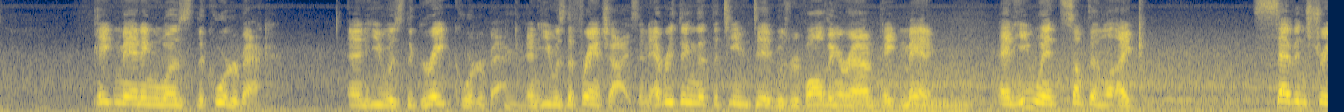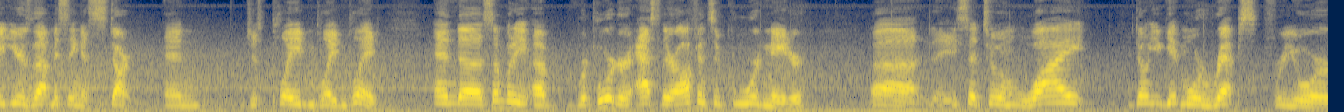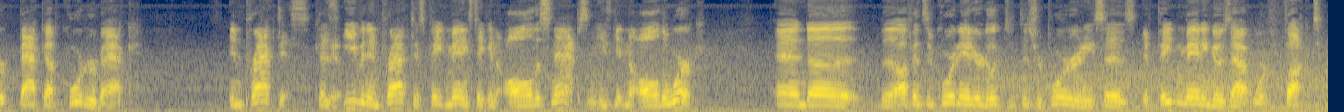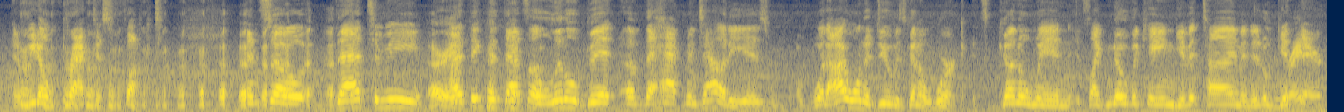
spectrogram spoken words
Peyton Manning was the quarterback, and he was the great quarterback, and he was the franchise, and everything that the team did was revolving around Peyton Manning, and he went something like seven straight years without missing a start, and just played and played and played. And uh, somebody, a reporter, asked their offensive coordinator. Uh, they said to him, "Why don't you get more reps for your backup quarterback in practice? Because Yeah. even in practice, Peyton Manning's taking all the snaps and he's getting all the work." And uh, the offensive coordinator looked at this reporter and he says, "If Peyton Manning goes out, we're fucked, and we don't practice fucked." And so that to me, right. I think that that's a little bit of the hack mentality. Is what I want to do is going to work. It's going to win. It's like Novocaine. Give it time, and it'll get Right. there.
